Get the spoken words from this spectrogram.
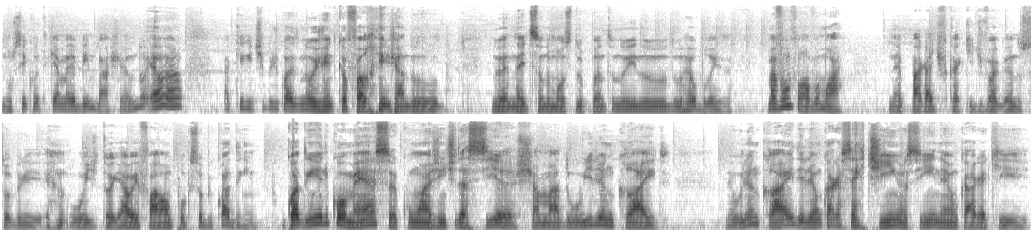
Não sei quanto que é, mas é bem baixa. É, um- é aquele tipo de quadrinho nojento que eu falei já do, do- na edição do Monstro do Pântano e no do Hellblazer. Mas vamos lá, vamos lá. Né, parar de ficar aqui divagando sobre o editorial e falar um pouco sobre o quadrinho. O quadrinho ele começa com um agente da CIA chamado William Clyde. Né, William Clyde ele é um cara certinho, assim, né? Um cara que,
